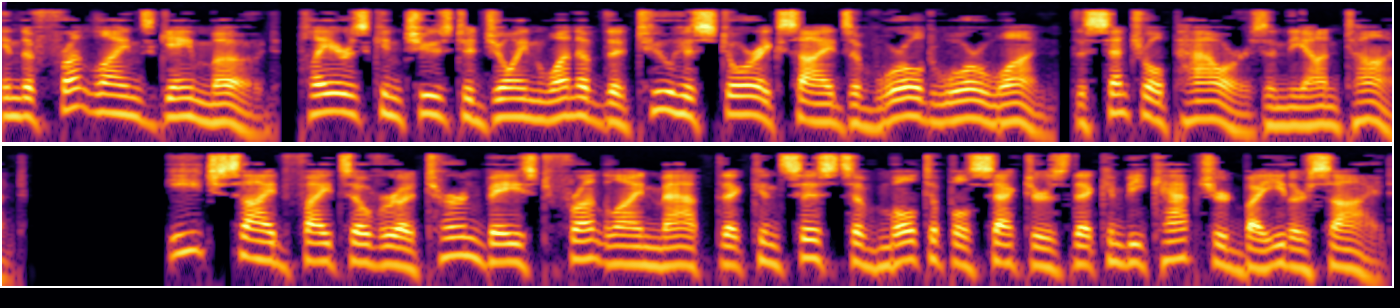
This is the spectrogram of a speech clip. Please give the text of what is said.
in the Frontlines game mode, players can choose to join one of the two historic sides of World War I, the Central Powers and the Entente. Each side fights over a turn-based frontline map that consists of multiple sectors that can be captured by either side.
